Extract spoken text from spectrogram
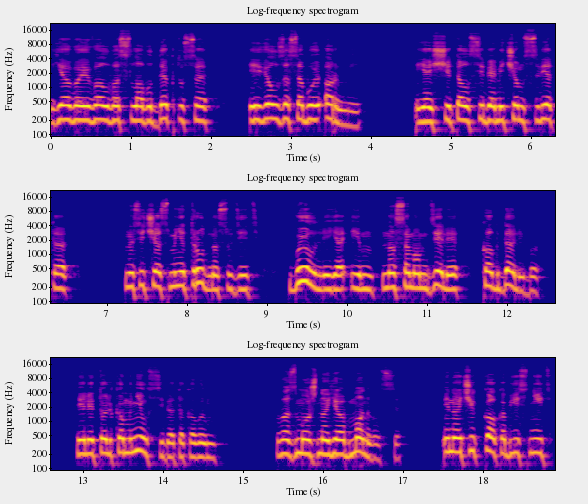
я воевал во славу Дектуса и вел за собой армии. Я считал себя мечом света, но сейчас мне трудно судить, был ли я им на самом деле когда-либо, или только мнил себя таковым. Возможно, я обманывался. Иначе как объяснить,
